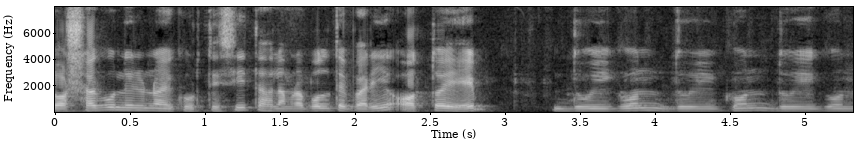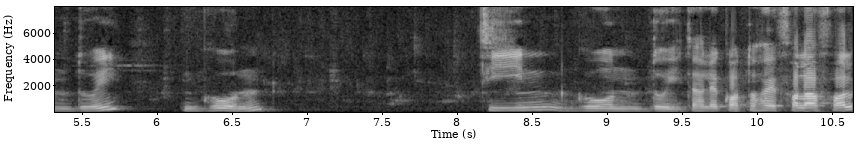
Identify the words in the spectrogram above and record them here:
লসাগু নির্ণয় করতেছি, তাহলে আমরা বলতে পারি অতএব দুই গুণ দুই গুণ দুই গুণ দুই গুণ তিন গুণ দুই। তাহলে কত হয় ফলাফল?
